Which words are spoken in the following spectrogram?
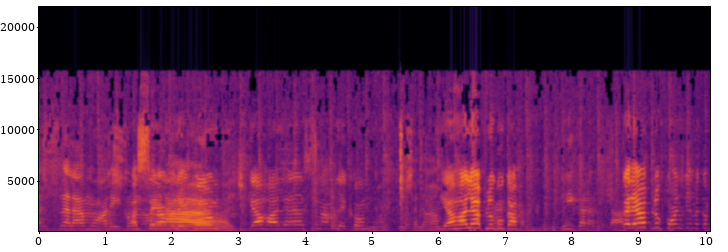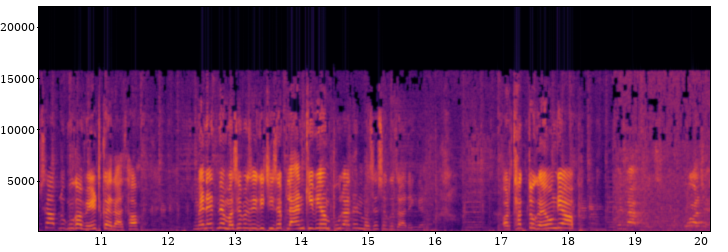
अस्सलाम वालेकुम अस्सलाम वालेकुम क्या हाल है? अस्सलाम वालेकुम सलाम। क्या हाल है आप लोगों का? ठीक अल्हम्दुलिल्लाह। करे आप लोग पहुँच गए। मैं कब से आप लोगों का वेट कर रहा था? मैंने इतने मज़े मज़े की चीज़ें प्लान की हुई हम पूरा दिन मज़े से गुजारेंगे। और थक तो गए होंगे आप। फिर मैं आपको वो आ जाए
